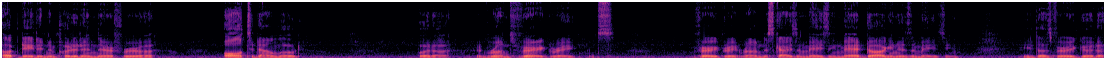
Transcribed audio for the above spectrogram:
update it and put it in there for uh, all to download. but uh, it runs very great. It's very great ROM. This guy's amazing. Mad Doggin is amazing. He does very good uh,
